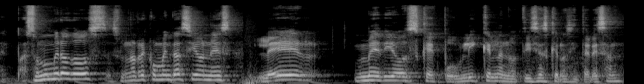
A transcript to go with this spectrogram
el paso número dos es una recomendación es leer medios que publiquen las noticias que nos interesan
